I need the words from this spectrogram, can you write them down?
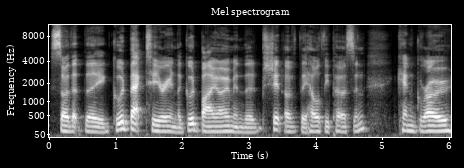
so that the good bacteria and the good biome and the shit of the healthy person can grow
